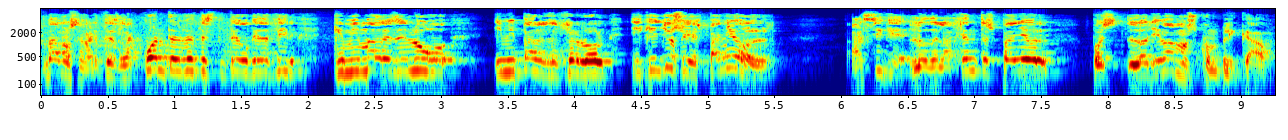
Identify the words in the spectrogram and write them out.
Vamos a ver, Tesla, ¿cuántas veces te tengo que decir que mi madre es de Lugo y mi padre es de Ferrol y que yo soy español? Así que lo del acento español, pues lo llevamos complicado.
